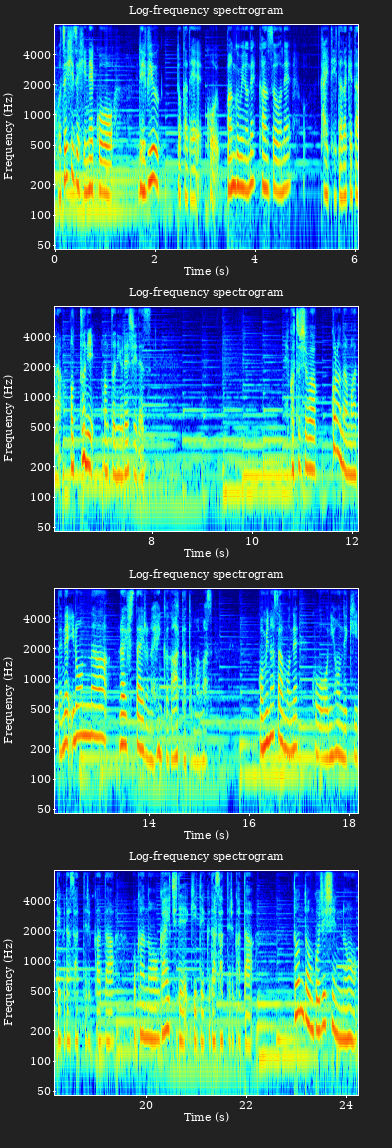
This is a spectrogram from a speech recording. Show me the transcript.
こうぜひぜひね、こう、レビューとかで、こう、番組のね、感想をね、書いていただけたら、本当に、本当に嬉しいです。今年はコロナもあってね、いろんなライフスタイルの変化があったと思います。こう皆さんもね、こう日本で聞いてくださってる方、他の外地で聞いてくださってる方、どんどんご自身の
